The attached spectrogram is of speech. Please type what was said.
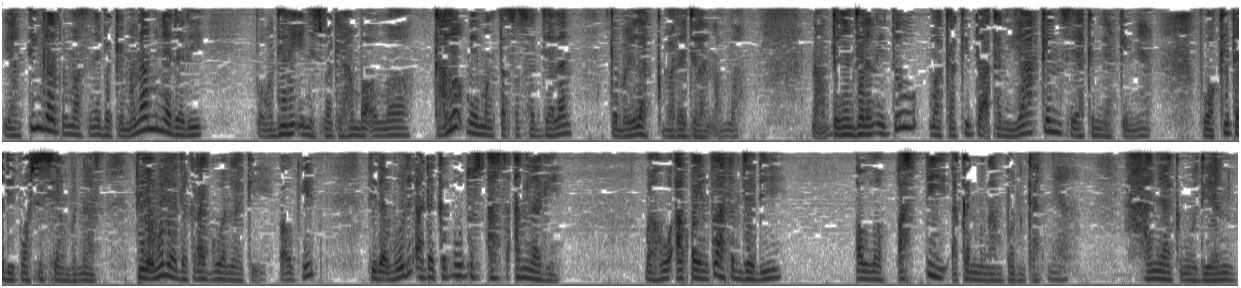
yang tinggal permasalahannya bagaimana menyadari bahwa diri ini sebagai hamba Allah kalau memang tersesat jalan kembalilah kepada jalan Allah Nah, dengan jalan itu maka kita akan yakin seyakin-yakinnya bahwa kita di posisi yang benar. Tidak boleh ada keraguan lagi, Pak Ukit. Tidak boleh ada keputusasaan lagi bahwa apa yang telah terjadi Allah pasti akan mengampunkannya. Hanya kemudian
